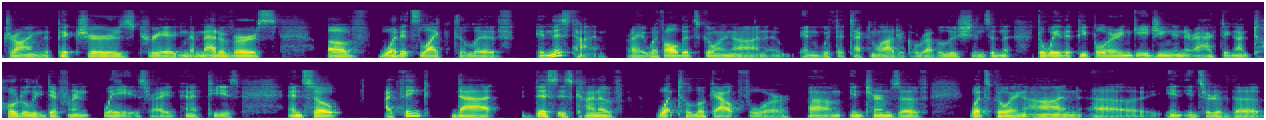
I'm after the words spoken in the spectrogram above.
drawing the pictures, creating the metaverse of what it's like to live in this time, right? With all that's going on and with the technological revolutions and the, the way that people are engaging, and interacting on totally different ways, right? NFTs. And so I think that this is kind of what to look out for um, in terms of what's going on uh, in, in sort of the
